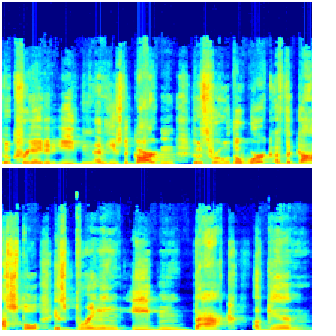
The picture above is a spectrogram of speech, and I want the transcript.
who created Eden. And he's the garden who, through the work of the gospel, is bringing Eden back again.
